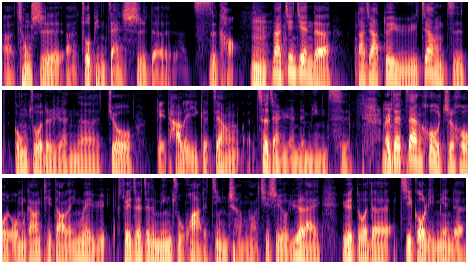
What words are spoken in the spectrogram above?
啊，从事呃作品展示的思考。嗯，那渐渐的，大家对于这样子工作的人呢，就给他了一个这样策展人的名词。而在战后之后，我们刚刚提到了，因为随着这个民主化的进程哦，其实有越来越多的机构里面的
